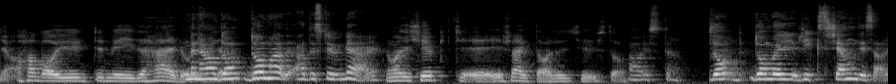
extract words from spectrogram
Ja, han var ju inte med i det här då. men han, de, de hade- hade stuga här? de hade köpt eh, i Skärkdalen ett hus då. Ja, just det. De, de var ju rikskändisar.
